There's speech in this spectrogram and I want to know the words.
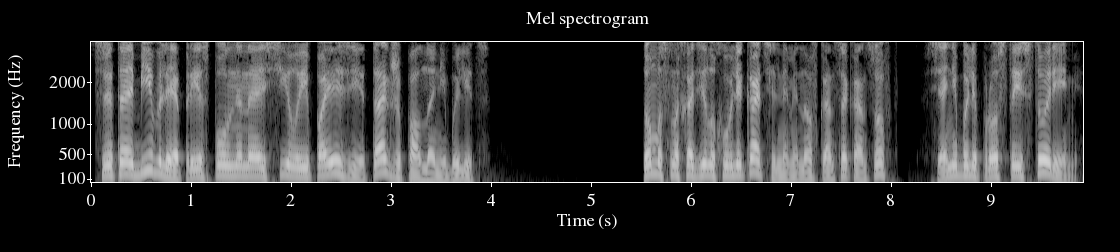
Святая Библия, преисполненная силой и поэзией, также полна небылиц. Томас находил их увлекательными, но в конце концов все они были просто историями.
